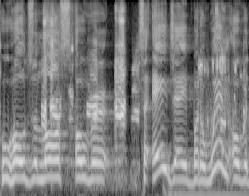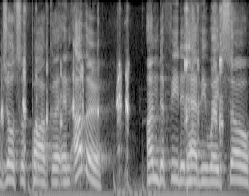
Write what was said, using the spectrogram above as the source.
who holds a loss over to AJ, but a win over Joseph Parker and other undefeated heavyweights. So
